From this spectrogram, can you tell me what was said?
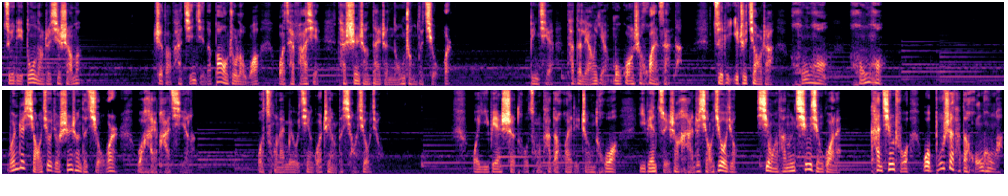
嘴里嘟囔着些什么。直到他紧紧地抱住了我，我才发现他身上带着浓重的酒味儿。并且他的两眼目光是涣散的，嘴里一直叫着“红红红红”。闻着小舅舅身上的酒味我害怕极了。我从来没有见过这样的小舅舅。我一边试图从他的怀里挣脱，一边嘴上喊着“小舅舅”，希望他能清醒过来，看清楚我不是他的红红啊。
